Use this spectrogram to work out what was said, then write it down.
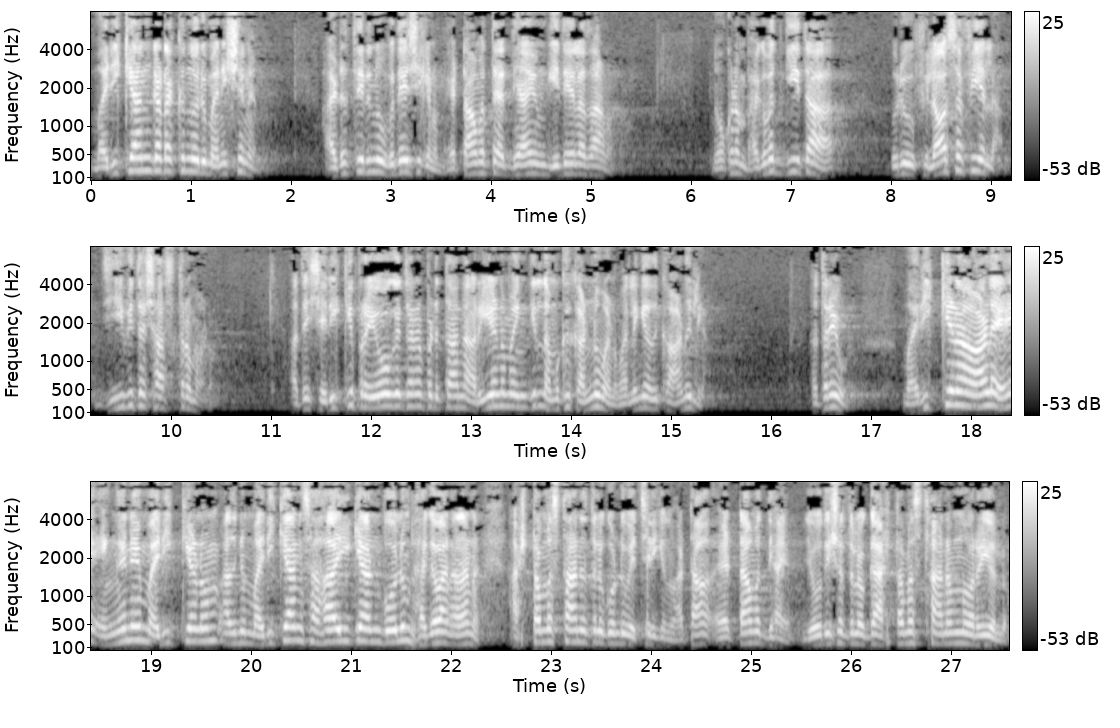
മരിക്കാൻ കിടക്കുന്ന ഒരു മനുഷ്യന് അടുത്തിരുന്ന് ഉപദേശിക്കണം. എട്ടാമത്തെ അധ്യായം ഗീതയിൽ അതാണ്. നോക്കണം ഭഗവത്ഗീത ഒരു ഫിലോസഫിയല്ല ജീവിതശാസ്ത്രമാണ്. അത് ശരിക്ക് പ്രയോജനപ്പെടുത്താൻ അറിയണമെങ്കിൽ നമുക്ക് കണ്ണു വേണം. അല്ലെങ്കിൽ അത് കാണില്ല. അത്രയേ ഉള്ളൂ. മരിക്കണ ആളെ എങ്ങനെ മരിക്കണം അതിന് മരിക്കാൻ സഹായിക്കാൻ പോലും ഭഗവാൻ അതാണ് അഷ്ടമസ്ഥാനത്തിൽ കൊണ്ട് വെച്ചിരിക്കുന്നു എട്ടാം അധ്യായം ജ്യോതിഷത്തിലൊക്കെ അഷ്ടമസ്ഥാനം എന്ന് പറയുമല്ലോ.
